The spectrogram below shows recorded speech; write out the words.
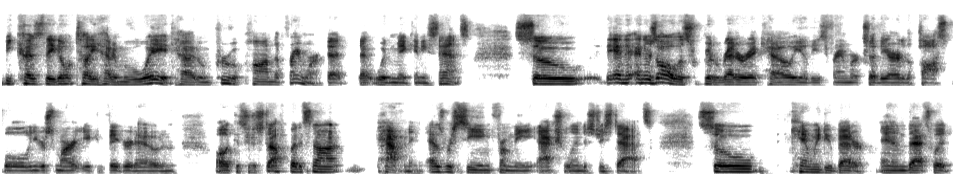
because they don't tell you how to move away, how to improve upon the framework. That that wouldn't make any sense. So, and, and there's all this good rhetoric, how you know these frameworks are the art of the possible. When you're smart, you can figure it out, and all that sort of stuff. But it's not happening as we're seeing from the actual industry stats. So, can we do better? And that's what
